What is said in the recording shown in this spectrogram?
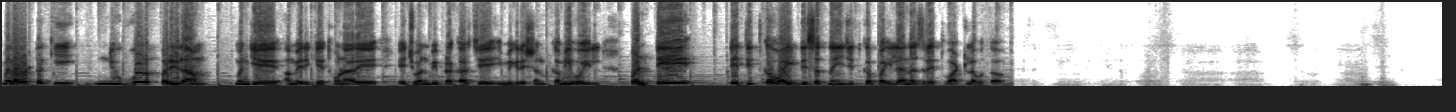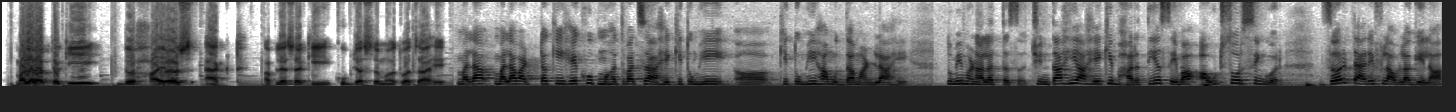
मला वाटतं की निव्वळ परिणाम म्हणजे अमेरिकेत होणारे एच वन बी प्रकारचे इमिग्रेशन कमी होईल. पण ते ते तितकं वाईट दिसत नाही जितकं पहिल्या नजरेत वाटलं होतं. मला वाटतं की द हायर्स ऍक्ट आपल्यासाठी खूप जास्त महत्वाचं आहे. मला मला वाटतं की हे खूप महत्त्वाचं आहे की तुम्ही अ, की तुम्ही हा मुद्दा मांडला आहे. तुम्ही म्हणालात तसं. चिंता ही आहे की भारतीय सेवा आउटसोर्सिंगवर जर टॅरिफ लावला गेला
